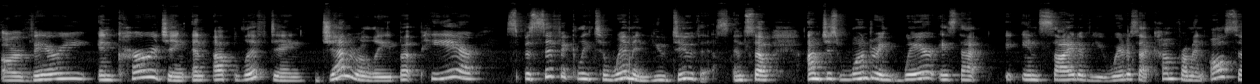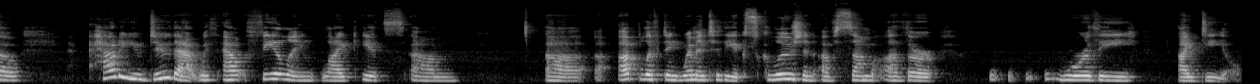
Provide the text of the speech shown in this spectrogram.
are very encouraging and uplifting generally, but Pierre specifically to women, you do this. And so I'm just wondering where is that inside of you? Where does that come from? And also, how do you do that without feeling like it's um, uh, uplifting women to the exclusion of some other worthy ideal?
